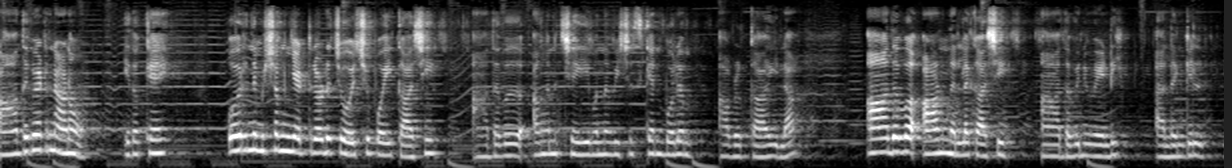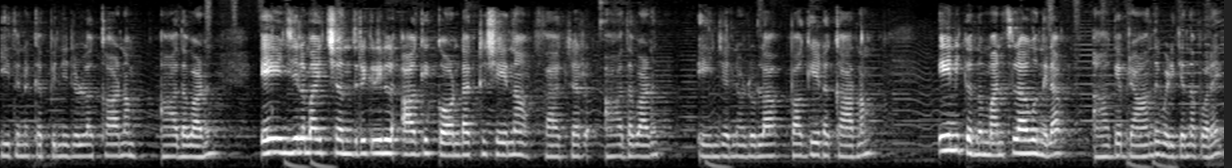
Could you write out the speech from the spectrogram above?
ആദവേട്ടനാണോ ഇതൊക്കെ? ഒരു നിമിഷം ഞെട്ടലോട് ചോദിച്ചു പോയി കാശി. ആദവ് അങ്ങനെ ചെയ്യുമെന്ന് വിശ്വസിക്കാൻ പോലും അവൾക്കായില്ല. ആദവ് ആണെന്നല്ല കാശി. ആദവിനു വേണ്ടി അല്ലെങ്കിൽ ഇതിനൊക്കെ പിന്നിലുള്ള കാരണം ആദവാണ്. ഏഞ്ചലുമായി ചന്ദ്രഗിരിയിൽ ആകെ കോണ്ടാക്ട് ചെയ്യുന്ന ഫാക്ടർ ആദവാണ്. ഏഞ്ചലിനോടുള്ള പകയുടെ കാരണം എനിക്കൊന്നും മനസ്സിലാകുന്നില്ല ആകെ ഭ്രാന്ത് പിടിക്കുന്ന പോലെ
